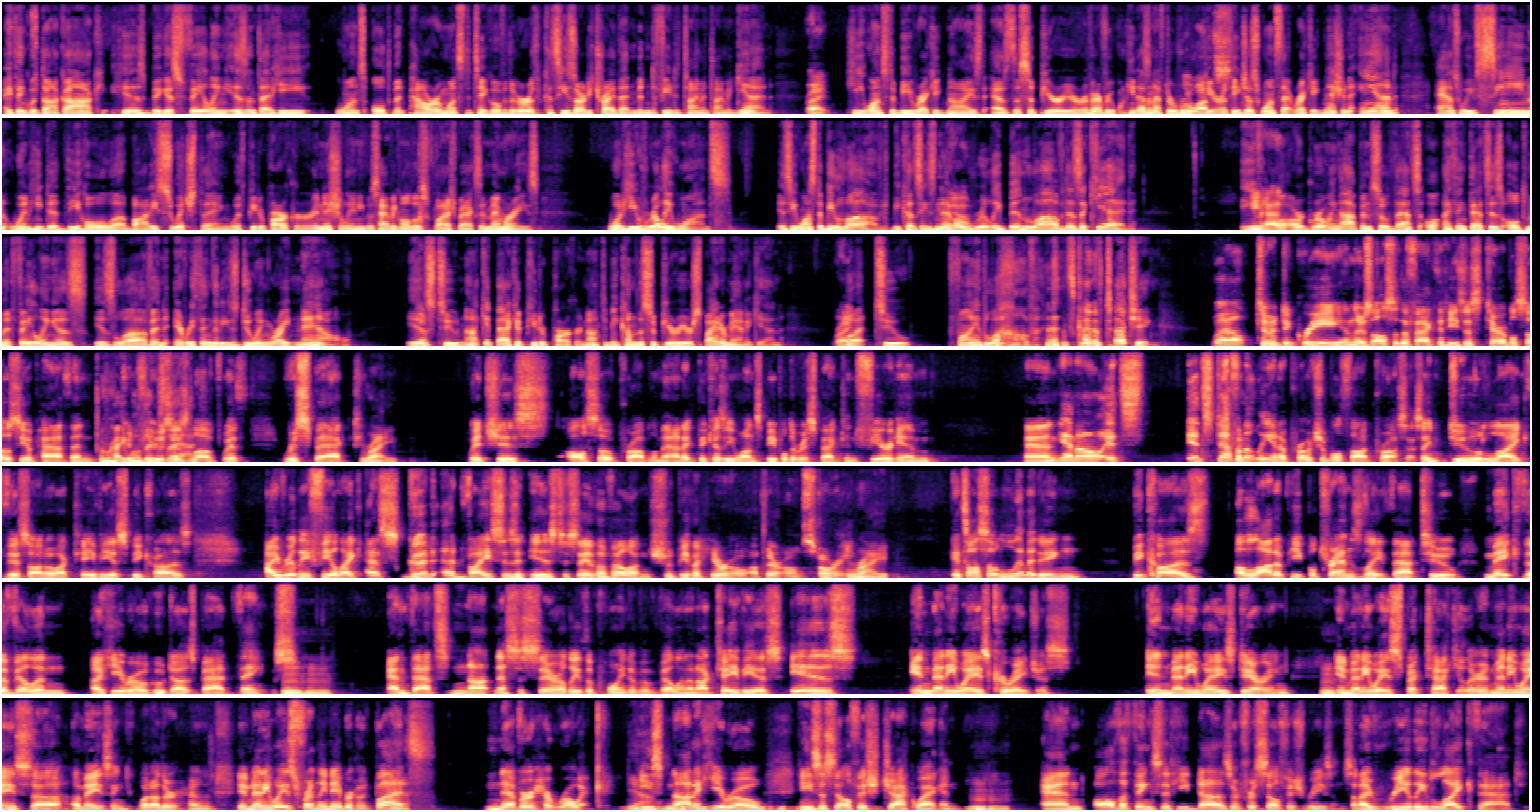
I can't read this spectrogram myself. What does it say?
I think with Doc Ock, his biggest failing isn't that he wants ultimate power and wants to take over the earth because he's already tried that and been defeated time and time again. Right. He wants to be recognized as the superior of everyone. He doesn't have to rule wants- the earth. He just wants that recognition. And as we've seen when he did the whole uh, body switch thing with Peter Parker initially, and he was having all those flashbacks and memories, what he really wants is he wants to be loved because he's never Yeah. really been loved as a kid. Even had- or growing up, and so that's I think that's his ultimate failing is is love, and everything that he's doing right now is to not get back at Peter Parker, not to become the superior Spider-Man again, Right. but to find love. it's kind of touching. Well, to a degree, and there's also the fact that he's a terrible sociopath and Right, well, confuses that. love with respect, Right. which is also problematic because he wants people to respect and fear him. And you know, it's it's definitely an approachable thought process. I do like this Otto Octavius because I really feel like as good advice as it is to say the villain should be the hero of their own story Right. it's also limiting because a lot of people translate that to make the villain a hero who does bad things. hmm And that's not necessarily the point of a villain. And Octavius is, in many ways, courageous, in many ways, daring, Mm-hmm. in many ways, spectacular, in many ways, uh, amazing. What other? uh, in many ways, friendly neighborhood. But Yes. never heroic. Yeah. He's not a hero. He's a selfish jackwagon. hmm And all the things that he does are for selfish reasons. And I really like that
